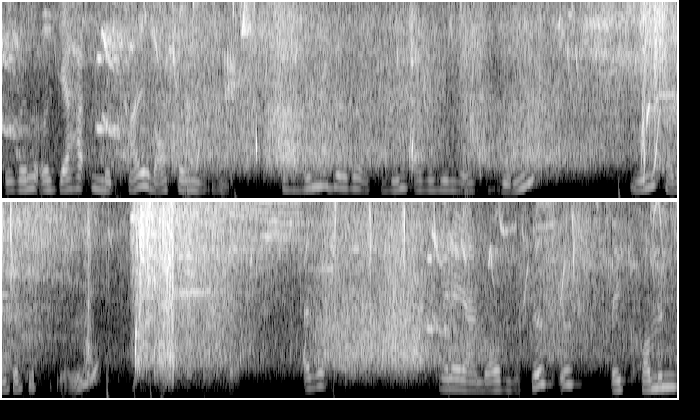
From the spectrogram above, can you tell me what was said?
drin und der hat ein Metallwasser das billigere ist Wind, also holen wir uns Wind. Wind habe ich da platzieren. Also, wenn er dann morgen geschlüpft ist, willkommen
